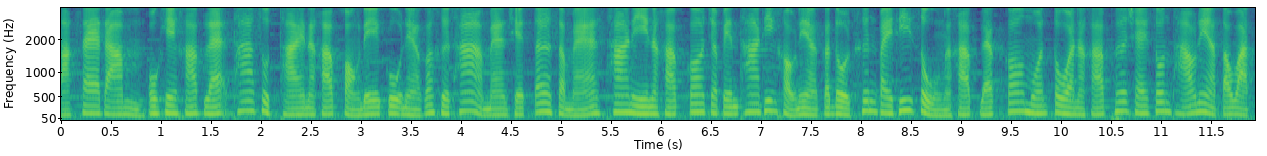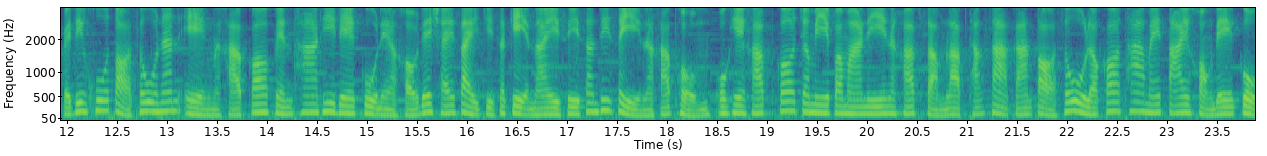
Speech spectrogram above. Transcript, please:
ลักษณ์แท้ดำโอเคครับและท่าสุดท้ายนะครับของเดกุเนี่ยก็คือท่าแมนเชสเตอร์สแมชท่านี้นะครับก็จะเป็นท่าที่เขาเนี่ยกระโดดขึ้นไปที่สูงนะครับแล้วก็ม้วนตัวนะครับเพื่อใช้ส้นเท้าเนี่ยตวัดไปที่คู่ต่อสู้นั่นเองนะครับก็เป็นท่าที่เดกุเนี่ยเขาได้ใช้ใส่จิสกิในซีซั่นที่ 4 นะครับผมโอเคครับก็จะมีประมาณนี้นะครับสำหรับทักษะการต่อสู้แล้วก็ท่าไม้ตายของเดกุ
